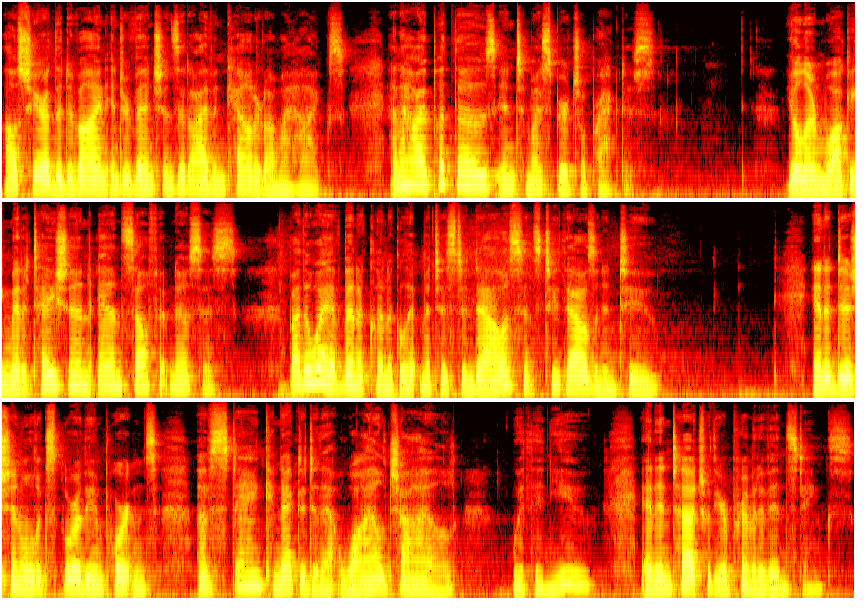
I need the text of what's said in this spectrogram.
I'll share the divine interventions that I've encountered on my hikes and how I put those into my spiritual practice. You'll learn walking meditation and self hypnosis. By the way, I've been a clinical hypnotist in Dallas since 2002. In addition, we'll explore the importance of staying connected to that wild child within you and in touch with your primitive instincts.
